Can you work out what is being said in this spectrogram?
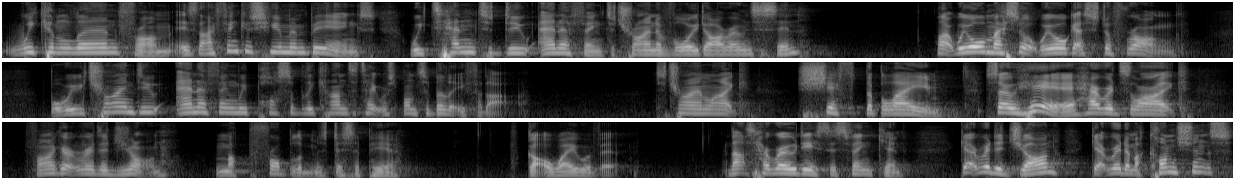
we can learn from. Is that I think as human beings, we tend to do anything to try and avoid our own sin. Like we all mess up, we all get stuff wrong. But we try and do anything we possibly can to take responsibility for that. To try and like shift the blame. So here, Herod's like, if I get rid of John, my problems disappear. I've got away with it. That's Herodias' thinking. Get rid of John, get rid of my conscience.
